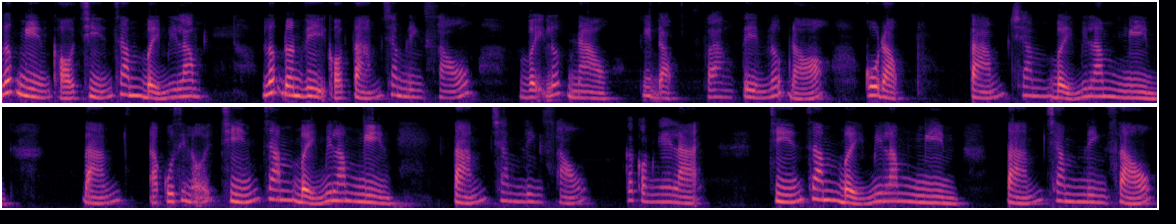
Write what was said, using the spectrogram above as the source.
Lớp nghìn có 975, lớp đơn vị có 806. Vậy lớp nào khi đọc vang tên lớp đó? Cô đọc 875.000 8 à cô xin lỗi 975.806. Các con nghe lại. 975.806.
